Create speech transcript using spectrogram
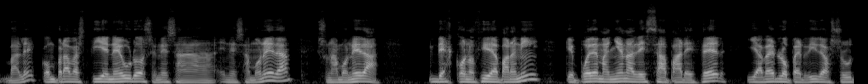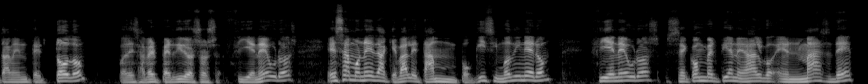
¿vale? Comprabas 100 euros en esa, en esa moneda. Es una moneda desconocida para mí, que puede mañana desaparecer y haberlo perdido absolutamente todo. Puedes haber perdido esos 100 euros. Esa moneda que vale tan poquísimo dinero 100 euros se convertían en algo, en más de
